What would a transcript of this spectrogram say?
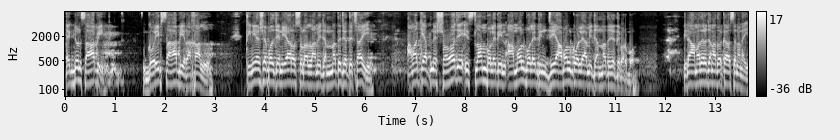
একজন সাহাবি, গরিব সাহাবি রাখাল, তিনি এসে বলছেন, ইয়া রসুল্লাহ আমি জান্নাতে যেতে চাই। আমাকে আপনি সহজে ইসলাম বলে দিন, আমল বলে দিন, যে আমল করলে আমি জান্নাতে যেতে পারব। এটা আমাদের জানা দরকার আছে না নাই?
